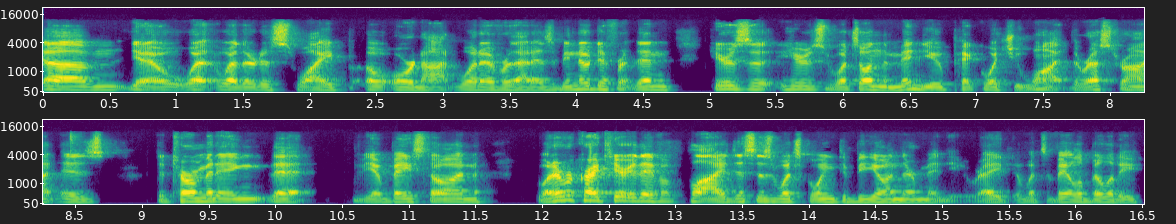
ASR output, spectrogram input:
um you know wh- whether to swipe or, or not whatever that is. I mean no different than here's a, here's what's on the menu pick what you want. The restaurant is determining that you know based on whatever criteria they've applied, this is what's going to be on their menu, right? What's availability,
